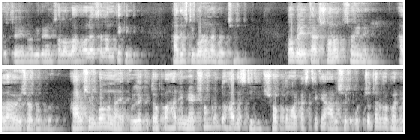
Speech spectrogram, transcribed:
সূত্রে নবী করিম থেকে হাদিসটি বর্ণনা করেছেন। তবে তার সনদ সহি নয় আল্লাহই সর্বজ্ঞ। আরশের বর্ণনায় উল্লেখিত পাহাড়ি মেঘ সংক্রান্ত হাদিসটি সপ্তম আকাশ থেকে আরশের উচ্চতার ব্যাপারে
